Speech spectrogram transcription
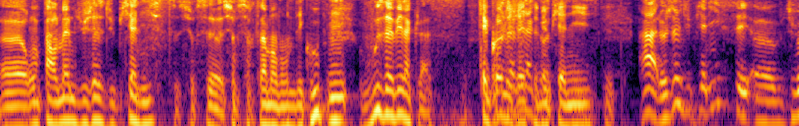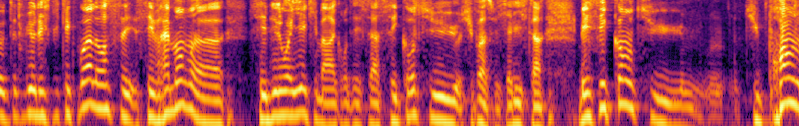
Euh, on parle même du geste du pianiste sur, ce- sur certains moments de découpe. Mm. Vous avez la classe. C'est quoi Vous le geste du pianiste Ah, le geste du pianiste, c'est, euh, tu veux peut-être mieux l'expliquer que moi, non? C'est c'est vraiment, euh, c'est Desnoyers qui m'a raconté ça. C'est quand tu, je suis pas un spécialiste, hein, mais c'est quand tu, tu prends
